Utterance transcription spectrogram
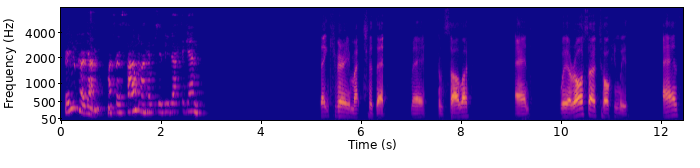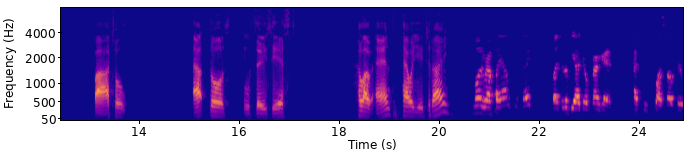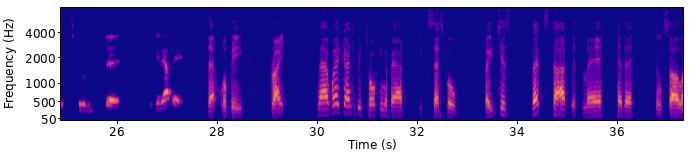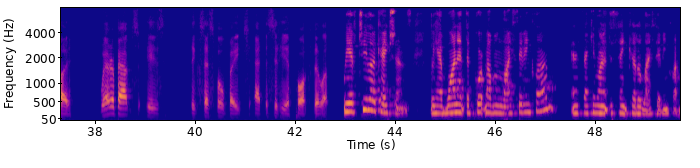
radio program. My first time, and I hope to be back again. Thank you very much for that, Mayor Consolo. And we're also talking with Anth Bartl, outdoors enthusiast. Hello, Anth. How are you today? Morning, Raphael. Good, thanks. Pleasure to be on your program. Had to inspire some other people with disabilities to, to get out there. That will be great. Now, we're going to be talking about accessible beaches. Let's start with Mayor Heather Consolo. Whereabouts is the accessible beach at the City of Port Phillip? We have two locations. We have one at the Port Melbourne Life Saving Club and a second one at the St Kilda Life Saving Club.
